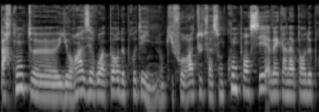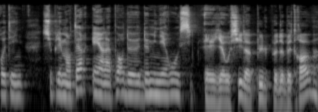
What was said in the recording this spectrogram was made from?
Par contre, euh, il y aura zéro apport de protéines. Donc il faudra de toute façon compenser avec un apport de protéines supplémentaires et un apport de, minéraux aussi. Et il y a aussi la pulpe de betterave?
